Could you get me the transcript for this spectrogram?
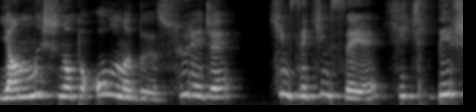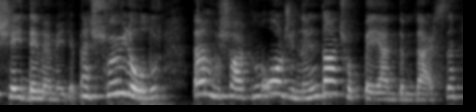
Yanlış nota olmadığı sürece kimse kimseye hiçbir şey dememeli. Ben şöyle olur. Ben bu şarkının orijinalini daha çok beğendim dersin.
